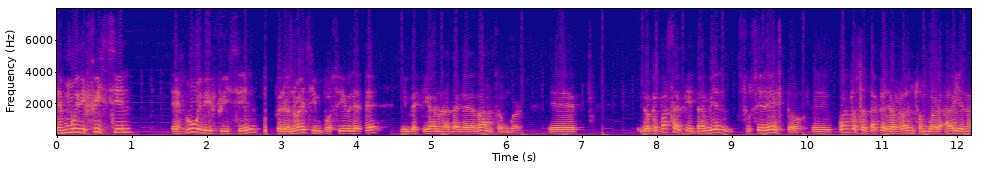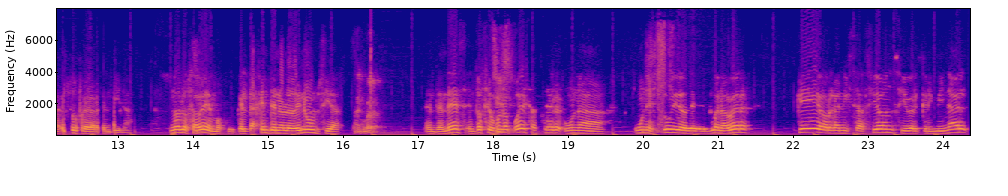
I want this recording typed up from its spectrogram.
es muy difícil, es muy difícil, pero no es imposible investigar un ataque de ransomware. Eh, lo que pasa es que también sucede esto. eh, ¿Cuántos ataques de ransomware hay en la, sufre la Argentina? No lo sabemos, porque la gente no lo denuncia. ¿Entendés? Entonces Sí, vos no sí. hacer una, un estudio de, bueno, a ver qué organización cibercriminal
